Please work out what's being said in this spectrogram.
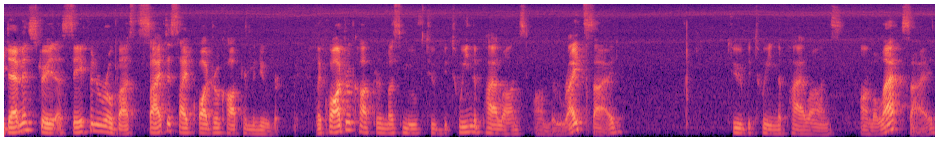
demonstrate a safe and robust side-to-side quadrocopter maneuver. The quadrocopter must move to between the pylons on the right side, to between the pylons on the left side,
